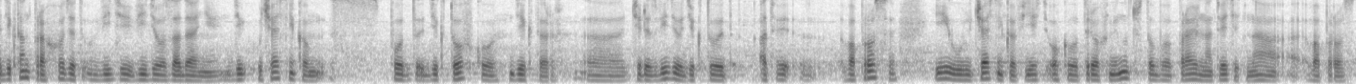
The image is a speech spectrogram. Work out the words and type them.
Диктант проходит в виде видеозадания. Участникам под диктовку диктор э, через видео диктует вопросы, и у участников есть около трех минут, чтобы правильно ответить на э, вопрос.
